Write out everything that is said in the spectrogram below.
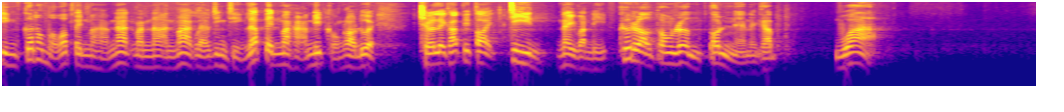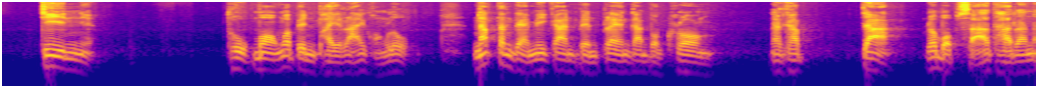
ริง ๆ ก็ต้องบอกว่าเป็นมหาอำนาจมานานมากแล้วจริง ๆ และเป็นมหามิตรของเราด้วย เชิญเลยครับพี่ต้อยจีนในวันนี้ คือเราต้องเริ่มต้นเนี่ยนะครับว่าจีนเนี่ยถูกมองว่าเป็นภัยร้ายของโลก นับตั้งแต่มีการเปลี่ยนแปลงการปกครองนะครับ จากระบบสาธารณ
